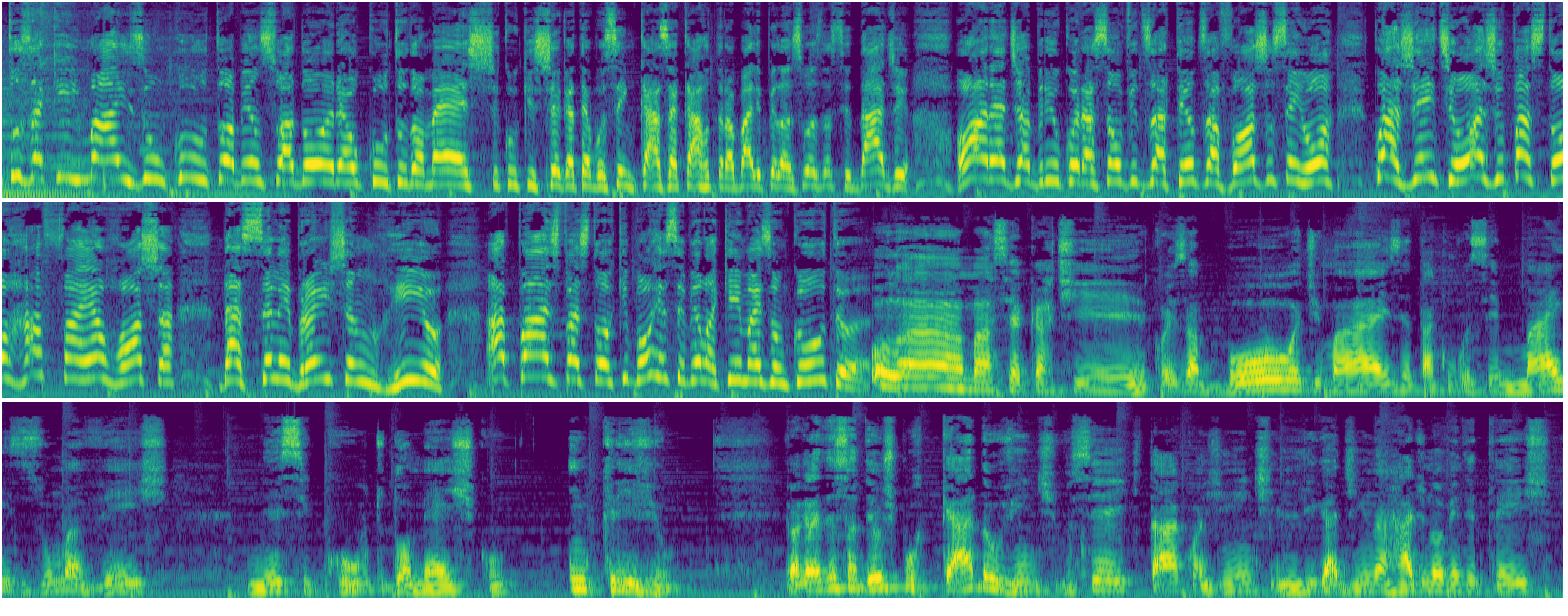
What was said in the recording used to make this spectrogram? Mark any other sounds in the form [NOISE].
Juntos aqui em mais um culto abençoador, é o culto doméstico que chega até você em casa, carro, trabalho pelas ruas da cidade. Hora de abrir o coração, ouvidos atentos à voz do Senhor. Com a gente hoje o pastor Rafael Rocha, da Celebration Rio. A paz, pastor, que bom recebê-lo aqui em mais um culto. Olá, Márcia Cartier, coisa boa demais é estar com você mais uma vez nesse culto doméstico incrível. Eu agradeço a Deus por cada ouvinte, você aí que está com a gente, ligadinho na Rádio 93.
